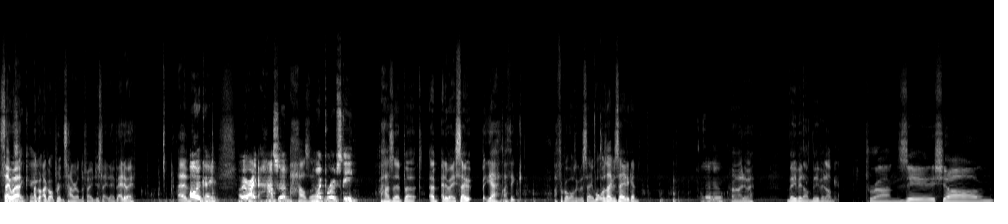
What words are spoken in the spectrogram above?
So uh, I say I Kate? got I got Prince Harry on the phone. Just let you know. But anyway, um, Oh, okay. All right, Hazard. Hazard. My broski. has a Bert. Um, anyway, so but yeah, I think I forgot what I was going to say. What was I even saying again? I don't know. Oh, anyway, moving on, moving on. Transition.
